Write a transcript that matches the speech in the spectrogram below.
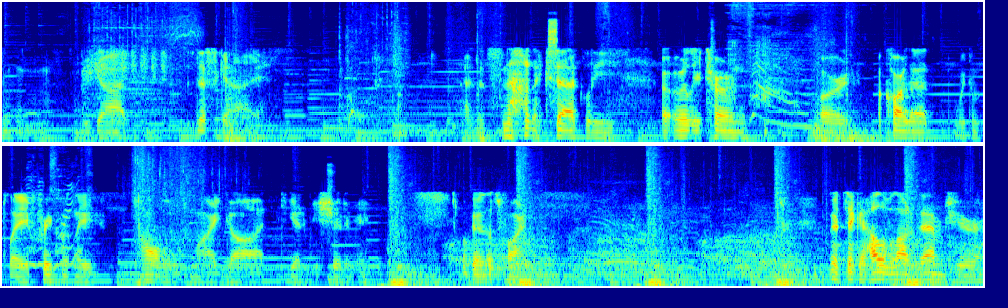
we got this guy. And it's not exactly an early turn or a card that we can play frequently. Oh my god, you gotta be shitting me. Okay, that's fine. I'm gonna take a hell of a lot of damage here.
